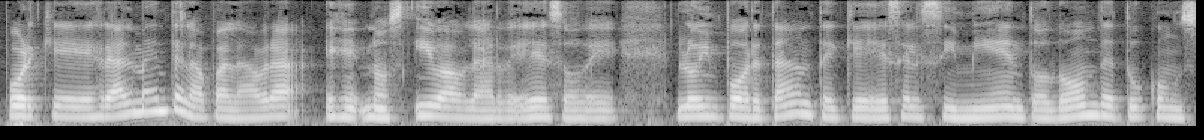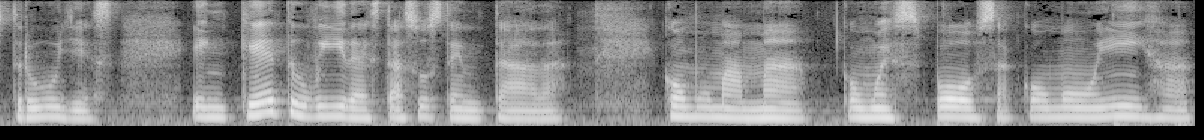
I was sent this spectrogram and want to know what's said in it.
Porque realmente la palabra eh, nos iba a hablar de eso, de lo importante que es el cimiento, donde tú construyes, en qué tu vida está sustentada, como mamá, como esposa, como hija,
